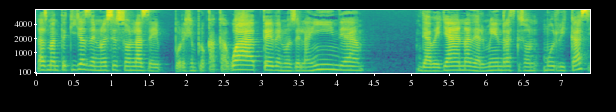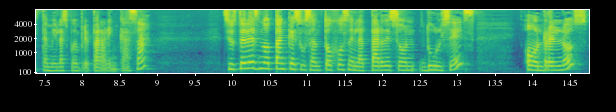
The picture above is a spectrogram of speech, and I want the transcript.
Las mantequillas de nueces son las de, por ejemplo, cacahuate, de nuez de la India, de avellana, de almendras, que son muy ricas y también las pueden preparar en casa. Si ustedes notan que sus antojos en la tarde son dulces, honrenlos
